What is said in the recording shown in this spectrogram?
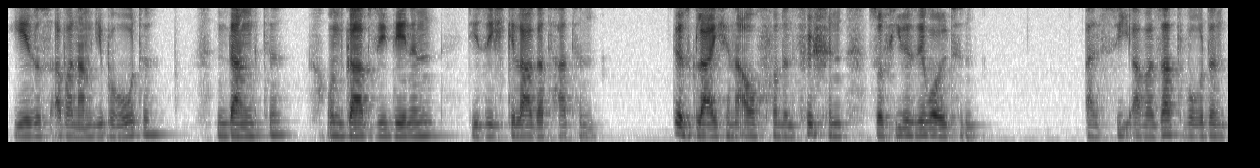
Jesus aber nahm die Brote, dankte und gab sie denen, die sich gelagert hatten. Desgleichen auch von den Fischen, so viele sie wollten. Als sie aber satt wurden,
